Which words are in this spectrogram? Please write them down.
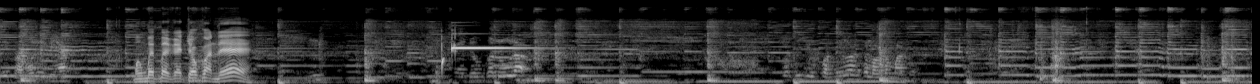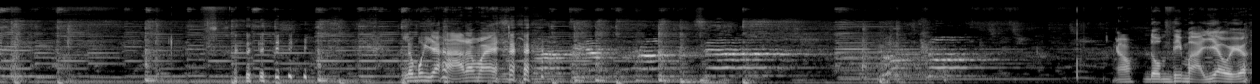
นี่ฝั่งนู้นเลยเมียมึงไปเปิดกระจกก่อนเด้แค่ดมก็รู้แล้วมันจะอยู่ฝั่งนี้มันก็รอน้ำมันเนี่ยแล้วมึงจะหาทำไม เอาดมที่หมาเยี่ยวอีกแล้ว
